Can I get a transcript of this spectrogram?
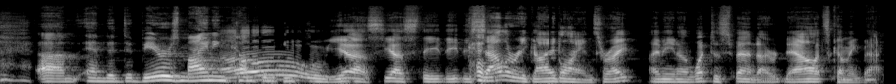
um, and the De Beers mining company. Oh, yes, yes. The, the, the salary guidelines, right? I mean, on what to spend. I, now it's coming back.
